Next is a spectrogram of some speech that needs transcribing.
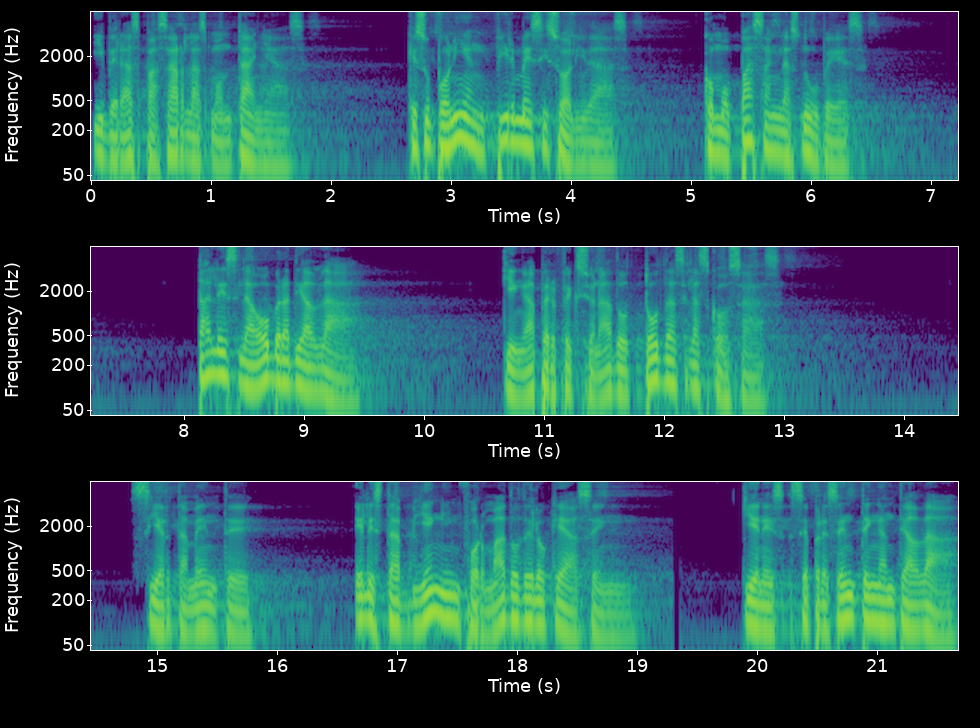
Y verás pasar las montañas que suponían firmes y sólidas, como pasan las nubes Tal es la obra de Allah, quien ha perfeccionado todas las cosas. Ciertamente, él está bien informado de lo que hacen. Quienes se presenten ante Allah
